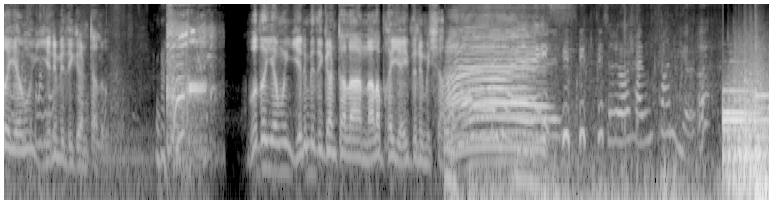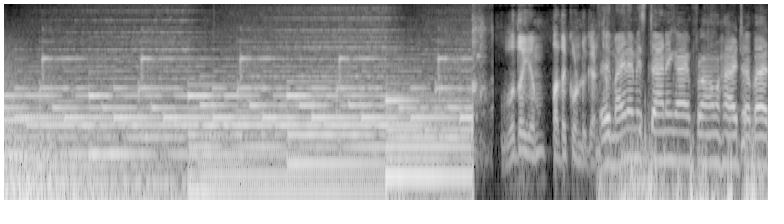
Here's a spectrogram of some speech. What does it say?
ఉదయం ఎనిమిది గంటలు ఉదయం ఎనిమిది గంటల నలభై ఐదు నిమిషాలు. ఉదయం పదకొండు గంటలు Hey, my name is Tanning. I'm from Hyderabad.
